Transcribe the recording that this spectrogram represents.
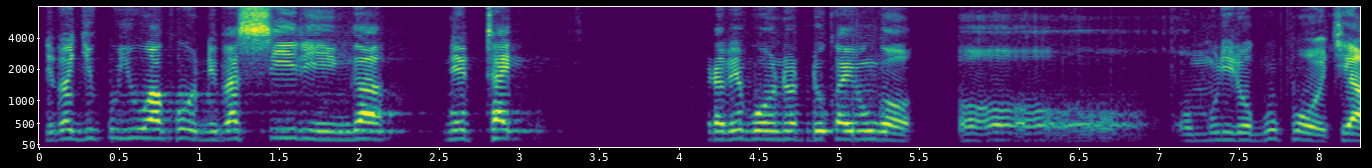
ne bagikuyiwako ne basiiringa nettayipu olabe bw'onoddukayo nga omuliro gukwokya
